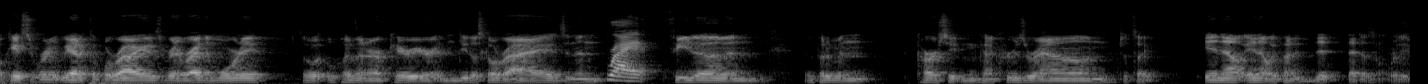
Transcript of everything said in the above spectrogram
okay, so we're gonna, we had a couple rides. We're gonna ride in the morning. So we'll put them in our carrier and do those couple rides, and then Right. feed them and and put them in car seat and kind of cruise around. Just like in out in out. We find that that doesn't really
